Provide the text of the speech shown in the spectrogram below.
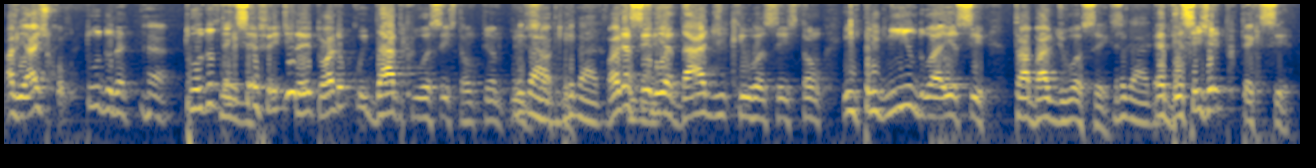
Aliás, como tudo, né? É, tudo, tudo, tem que ser feito direito. Olha o cuidado que vocês estão tendo com obrigado, isso aqui. Obrigado, Olha obrigado. a seriedade que vocês estão imprimindo a esse trabalho de vocês. Obrigado. É desse jeito que tem que ser.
